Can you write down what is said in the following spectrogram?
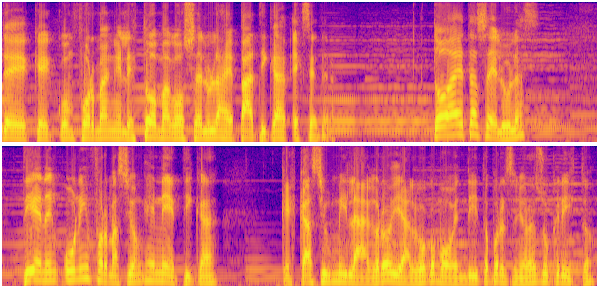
de, que conforman el estómago, células hepáticas, etc. Todas estas células tienen una información genética que es casi un milagro y algo como bendito por el Señor Jesucristo,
